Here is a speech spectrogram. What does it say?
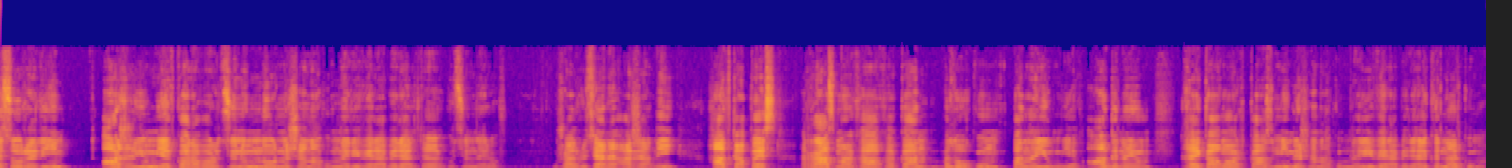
այս օրերին Աժրիում եւ կառավարությունում նոր նշանակումների վերաբերյալ տեղեկություններով ուշադրության է արժանի հատկապես ռազմաքաղաքական բլոկում, ՊՆ-ում եւ ԱԳՆ-ում ղեկավար կազմի նշանակումների վերաբերյալ քննարկումը։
